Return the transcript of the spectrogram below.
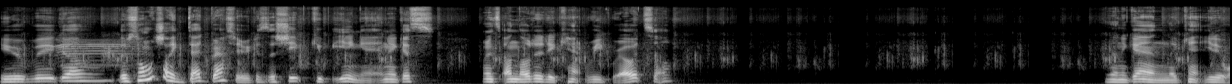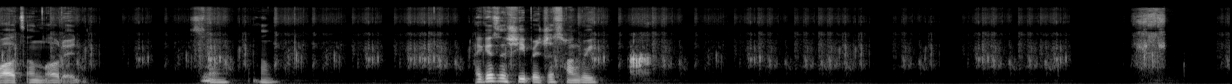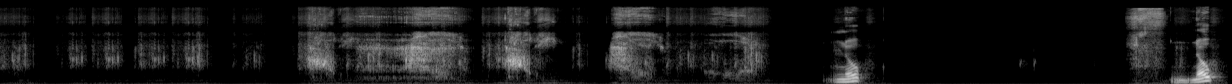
Here we go. There's so much like dead grass here because the sheep keep eating it, and I guess when it's unloaded, it can't regrow itself. And then again, they can't eat it while it's unloaded. So, um, I guess the sheep are just hungry. Nope. Nope.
